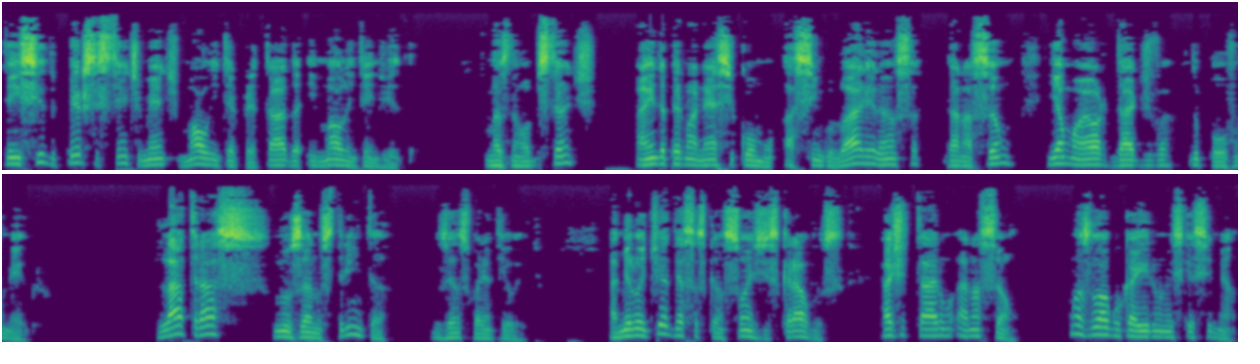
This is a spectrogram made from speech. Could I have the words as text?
tem sido persistentemente mal interpretada e mal entendida. Mas não obstante, ainda permanece como a singular herança da nação e a maior dádiva do povo negro. Lá atrás, nos anos 30, 248. A melodia dessas canções de escravos agitaram a nação, mas logo caíram no esquecimento.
